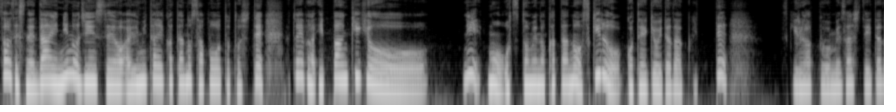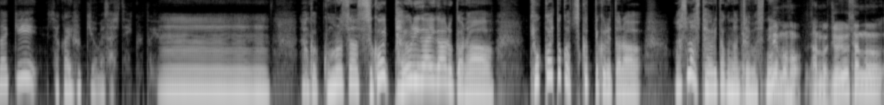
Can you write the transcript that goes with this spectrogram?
そうですね。第2の人生を歩みたい方のサポートとして例えば一般企業にもうお勤めの方のスキルをご提供いただくってスキルアップを目指していただき社会復帰を目指していくという。う、ーん。なんか小室さんすごい頼りがいがあるから教会とか作ってくれたらますます頼りたくなっちゃいますね。でもあの女優さんの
